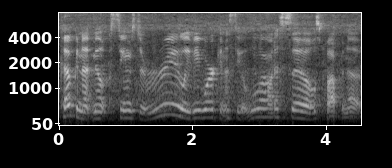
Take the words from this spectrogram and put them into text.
Coconut milk seems to really be working. I see a lot of cells popping up.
